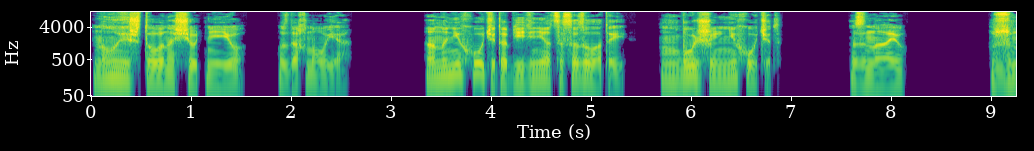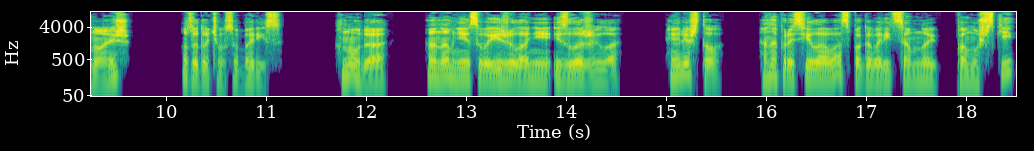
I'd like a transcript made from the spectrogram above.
«Ну и что насчет нее?» — вздохнул я. «Она не хочет объединяться со Златой. Больше не хочет». «Знаю». «Знаешь?» — озадачился Борис. «Ну да, она мне свои желания изложила. Или что, она просила вас поговорить со мной по-мужски?»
